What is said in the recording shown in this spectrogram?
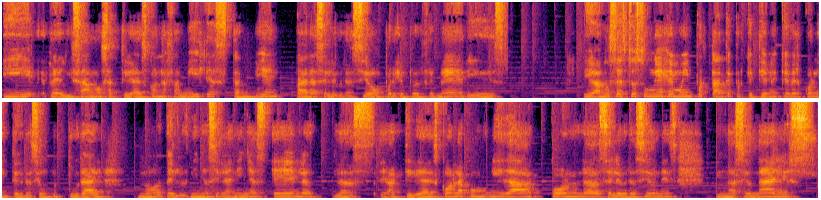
Y realizamos actividades con las familias también para celebración, por ejemplo, efemérides. Digamos, esto es un eje muy importante porque tiene que ver con la integración cultural ¿no? de los niños y las niñas en las actividades con la comunidad, con las celebraciones nacionales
